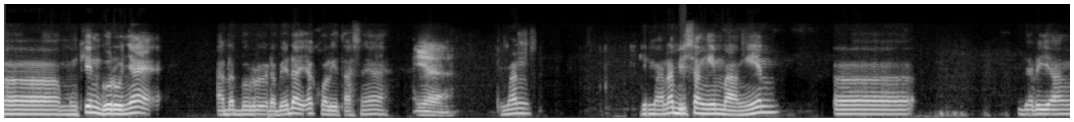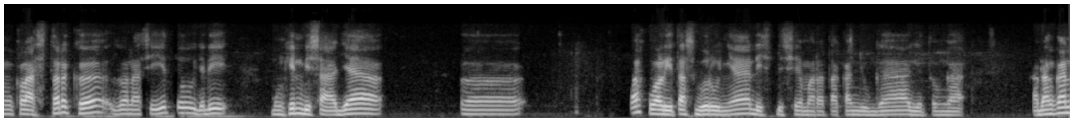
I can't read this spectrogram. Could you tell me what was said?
eh mungkin gurunya ada berbeda-beda ya kualitasnya. iya Cuman gimana bisa ngimbangin eh dari yang klaster ke zonasi itu. Jadi mungkin bisa aja eh apa kualitas gurunya dis- disamaratakan juga gitu nggak kadang kan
